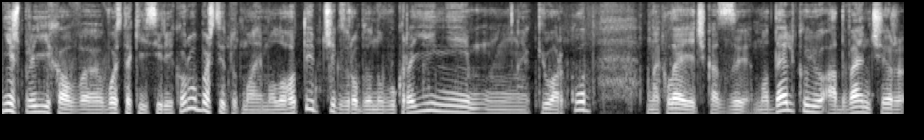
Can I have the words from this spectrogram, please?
Ніж приїхав е, в ось такій сірій коробочці. Тут маємо логотипчик, зроблено в Україні, QR-код, наклеєчка з моделькою Adventure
